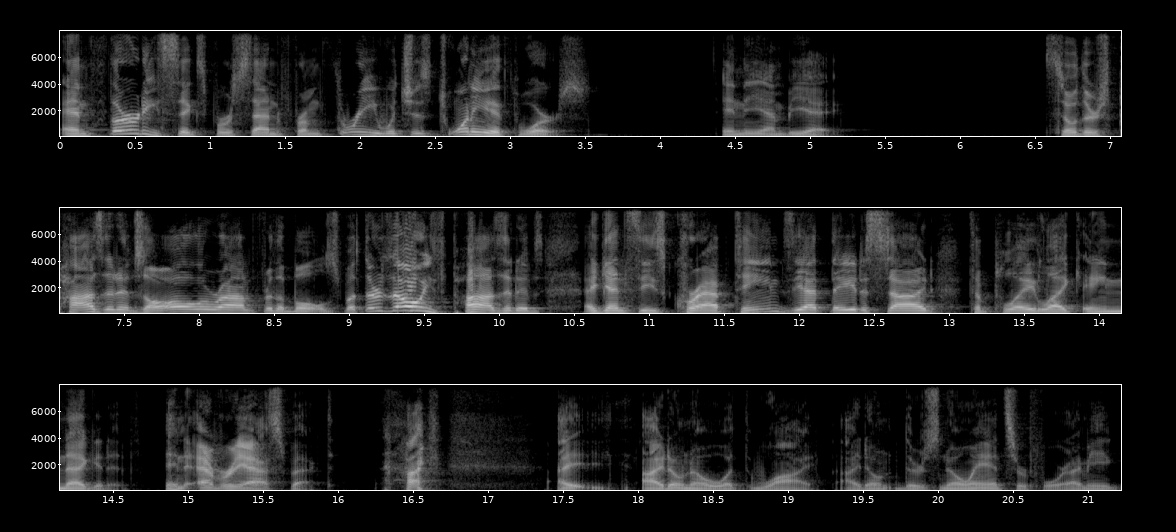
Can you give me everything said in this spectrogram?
and 36% from three, which is 20th worst in the NBA. So there's positives all around for the Bulls, but there's always positives against these crap teams, yet they decide to play like a negative in every aspect. I I I don't know what why. I don't there's no answer for it. I mean,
